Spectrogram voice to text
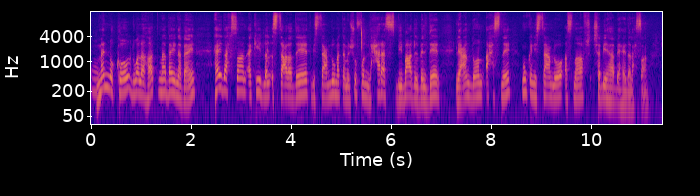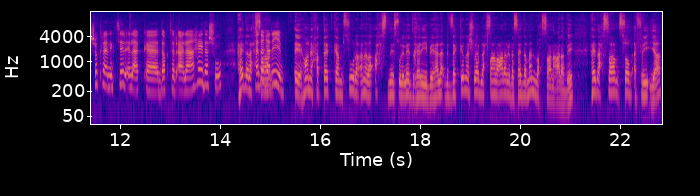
منه كولد ولا هات ما بين بين. هيدا حصان أكيد للاستعراضات بيستعملوه مثلا بنشوفهم الحرس ببعض البلدان اللي عندهم أحصنة ممكن يستعملوا أصناف شبيهة بهذا الحصان. شكرا كثير لك دكتور اعلان هيدا شو؟ هيدا الحصان هيدا غريب. إيه هون حطيت كم صورة أنا لأحصنة سلالات غريبة. هلأ بتذكرنا شوي بالحصان العربي بس هيدا منه حصان عربي. هيدا حصان صوب أفريقيا.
